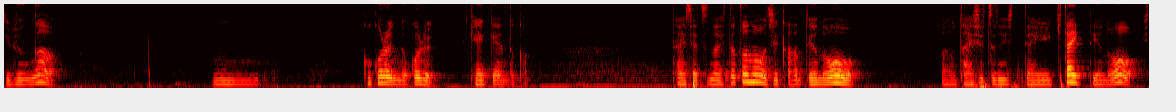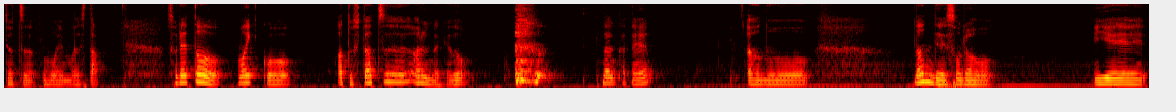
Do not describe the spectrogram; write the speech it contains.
自分がうん心に残る経験とか大切な人との時間っていうのをあの大切にしていきたいっていうのを一つ思いました。それともう一個あと2つあるんだけどなんかねあのなんで空を家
